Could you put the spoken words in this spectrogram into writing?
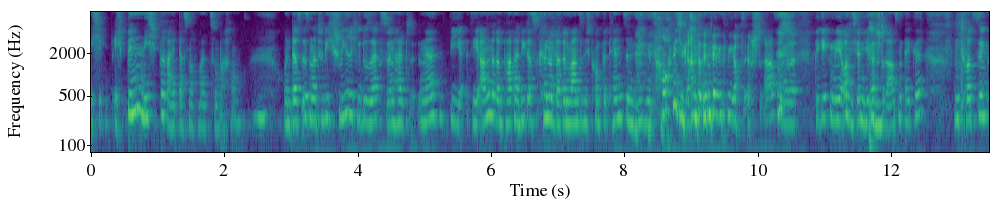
ich, ich bin nicht bereit, das nochmal zu machen. Mhm. Und das ist natürlich schwierig, wie du sagst, wenn halt ne, die, die anderen Partner, die das können und darin wahnsinnig kompetent sind, liegen jetzt auch nicht gerade irgendwie auf der Straße oder begegnen mir auch nicht an jeder mhm. Straßenecke. Und trotzdem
